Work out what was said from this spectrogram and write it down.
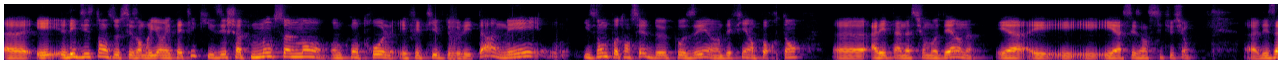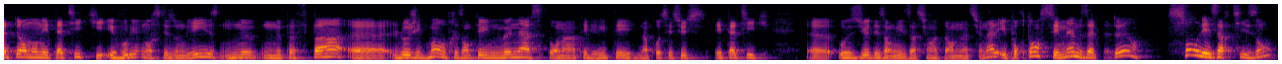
Euh, et l'existence de ces embryons étatiques, ils échappent non seulement au contrôle effectif de l'État, mais ils ont le potentiel de poser un défi important euh, à l'État-nation moderne et à, et, à, ses institutions. Euh, les acteurs non étatiques qui évoluent dans ces zones grises ne, ne peuvent pas logiquement représenter une menace pour l'intégrité d'un processus étatique euh, aux yeux des organisations internationales. Et pourtant, ces mêmes acteurs sont les artisans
